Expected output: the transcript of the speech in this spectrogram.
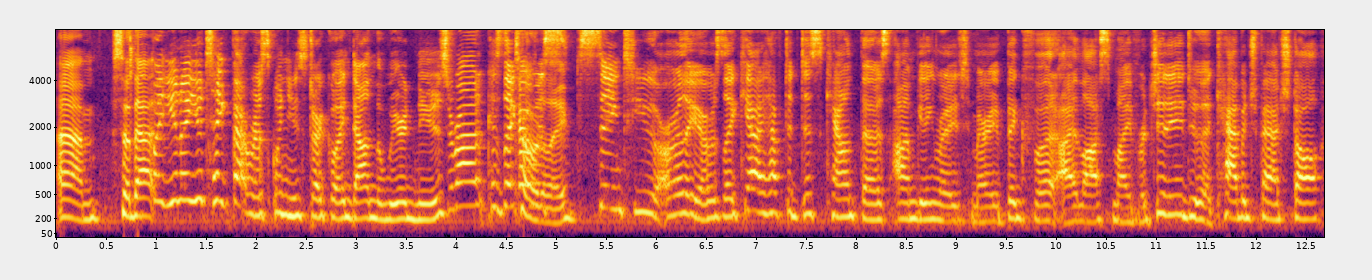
Um, so that But you know, you take that risk when you start going down the weird news route. Because, like I was saying to you earlier, I was like, yeah, I have to discount those. I'm getting ready to marry a Bigfoot. I lost my virginity to a Cabbage Patch doll.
